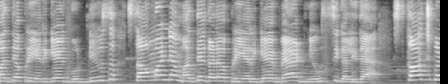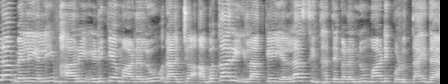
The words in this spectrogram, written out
ಮದ್ಯಪ್ರಿಯರಿಗೆ ಗುಡ್ ನ್ಯೂಸ್, ಸಾಮಾನ್ಯ ಮದ್ಯಗಳ ಪ್ರಿಯರಿಗೆ ಬ್ಯಾಡ್ ನ್ಯೂಸ್ ಸಿಗಲಿದೆ. ಸ್ಕಾಚ್ಗಳ ಬೆಲೆಯಲ್ಲಿ ಭಾರಿ ಇಳಿಕೆ ಮಾಡಲು ರಾಜ್ಯ ಅಬಕಾರಿ ಇಲಾಖೆ ಎಲ್ಲಾ ಸಿದ್ಧತೆಗಳನ್ನು ಮಾಡಿಕೊಳ್ಳುತ್ತಾ ಇದೆ.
